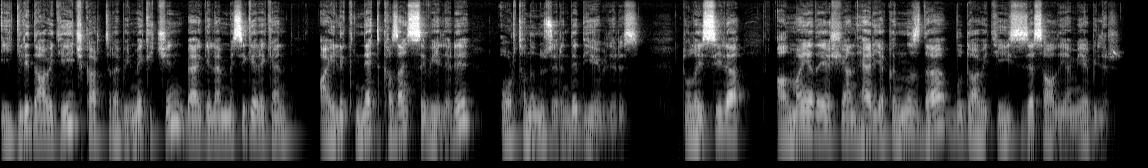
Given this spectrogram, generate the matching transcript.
ilgili davetiyeyi çıkarttırabilmek için belgelenmesi gereken aylık net kazanç seviyeleri ortanın üzerinde diyebiliriz. Dolayısıyla Almanya'da yaşayan her yakınınız da bu davetiyeyi size sağlayamayabilir.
